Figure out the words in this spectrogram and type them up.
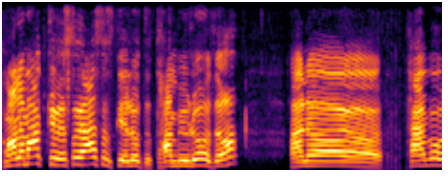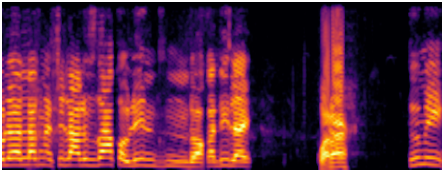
मला मागच्या वेळेस असंच केलं होतं. थांबविलं होतं. आणि थांबवलं लग्नाची लालूच दाखवली आणि धोका दिलाय. कोणा? तुम्ही?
